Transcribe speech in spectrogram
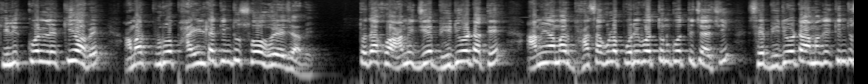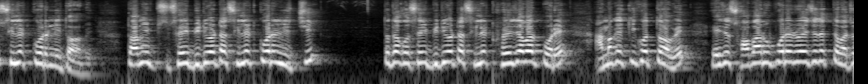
ক্লিক করলে কি হবে? আমার পুরো ফাইলটা কিন্তু শো হয়ে যাবে। তো দেখো, আমি যে ভিডিওটাতে আমি আমার ভাষাগুলো পরিবর্তন করতে চাইছি, সে ভিডিওটা আমাকে কিন্তু সিলেক্ট করে নিতে হবে। তো আমি সেই ভিডিওটা সিলেক্ট করে নিচ্ছি। তো দেখো, সেই ভিডিওটা সিলেক্ট হয়ে যাওয়ার পরে আমাকে কি করতে হবে? এই যে সবার উপরে রয়েছে দেখতে পাচ্ছ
